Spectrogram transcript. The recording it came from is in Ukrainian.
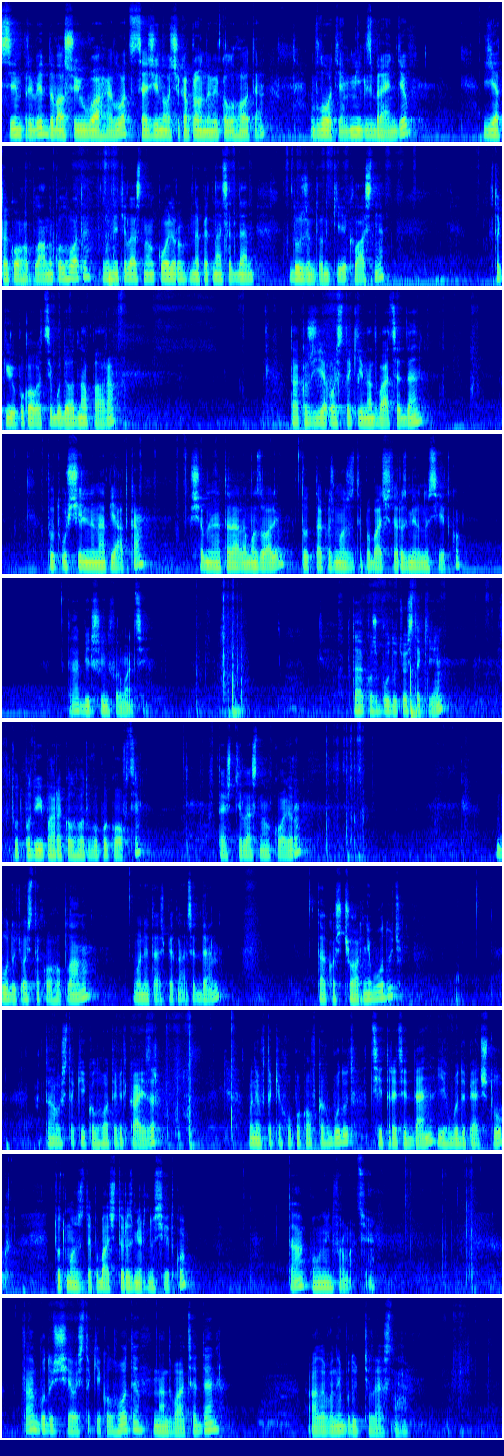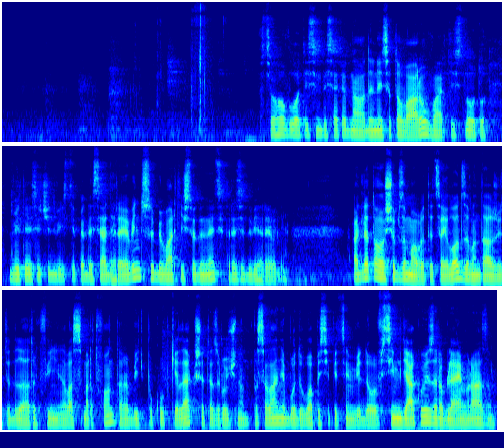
Всім привіт! До вашої уваги лот. Це жіночі капронові колготи в лоті мікс брендів. Є такого плану колготи, вони тілесного кольору на 15 ден. Дуже тонкі, класні. В такій упаковці буде одна пара. Також є ось такі на 20 ден. Тут ущільнена п'ятка, щоб не натирали мозолі. Тут також можете побачити розмірну сітку та більше інформації. Також будуть ось такі. Тут по дві пари колгот в упаковці, теж тілесного кольору. Будуть ось такого плану. Вони теж 15 ден. Також чорні будуть. Та ось такі колготи від Kaiser. Вони в таких упаковках будуть. Ці 30 ден, їх буде 5 штук. Тут можете побачити розмірну сітку та повну інформацію. Та будуть ще ось такі колготи на 20 ден, але вони будуть тілесного. Всього в лоті 71 одиниця товару, вартість лоту 2250 гривень, собівартість одиниці 32 гривні. А для того, щоб замовити цей лот, завантажуйте додаток Фіні на ваш смартфон та робіть покупки легше та зручно. Посилання буде в описі під цим відео. Всім дякую, заробляємо разом.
